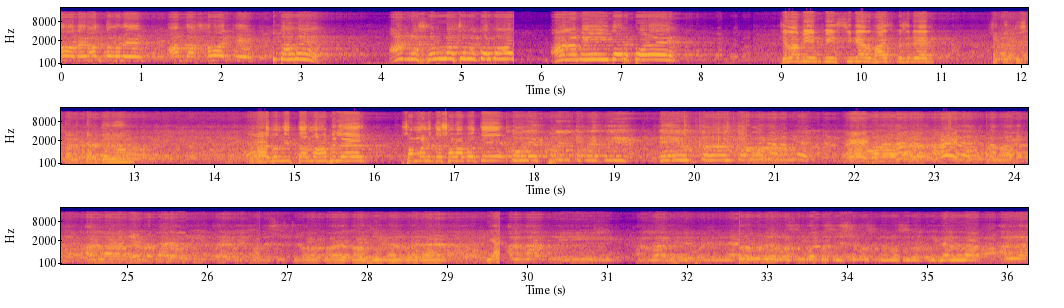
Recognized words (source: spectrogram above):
খেলাফতের আন্দোলনে আমরা সবাইকে হবে আমরা সমালোচনা করব আগামী ঈদের পরে। জেলা BNP senior vice president Kuddus Talukdar দলুম এবং ইফতার মাহফিলের সম্মানিত সভাপতি। আল্লাহ তৌফিক করে দেন। আল্লাহ আপনি আল্লাহ মেহেরবানি করে সমস্ত মুসিবত থেকে আল্লাহ। আল্লাহ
